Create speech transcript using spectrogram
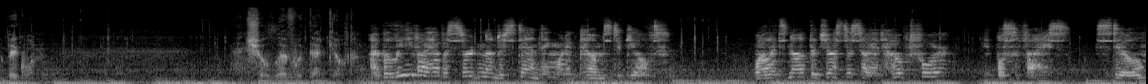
A big one. And she'll live with that guilt. I believe I have a certain understanding when it comes to guilt. While it's not the justice I had hoped for, it will suffice. Still,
